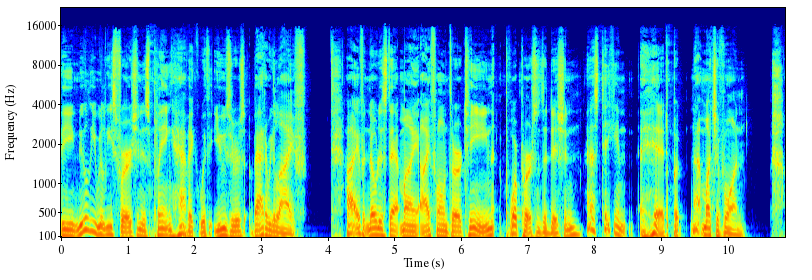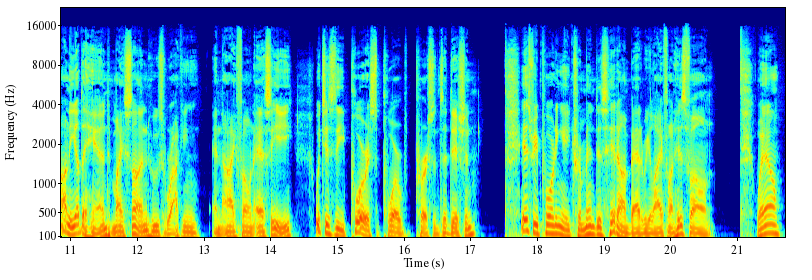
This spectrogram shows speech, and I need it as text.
The newly released version is playing havoc with users' battery life. I've noticed that my iPhone 13, Poor Person's Edition, has taken a hit, but not much of one. On the other hand, my son, who's rocking an iPhone SE, which is the poorest Poor Person's Edition, is reporting a tremendous hit on battery life on his phone. Well,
